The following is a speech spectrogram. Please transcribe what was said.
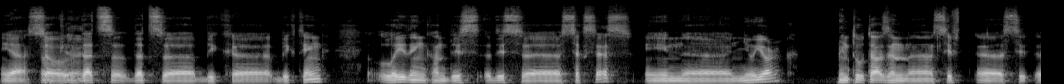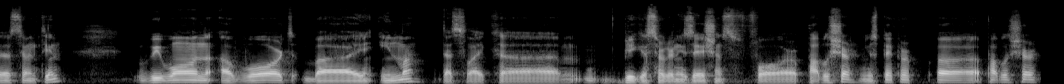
yeah, so Okay. that's uh, that's a big uh, big thing. Leading on this this uh, success in uh, New York in 2017, we won award by INMA. That's like uh, biggest organizations for publisher, newspaper uh, publisher,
